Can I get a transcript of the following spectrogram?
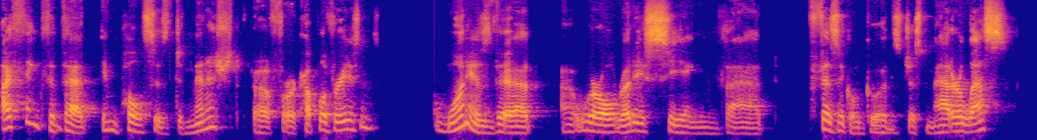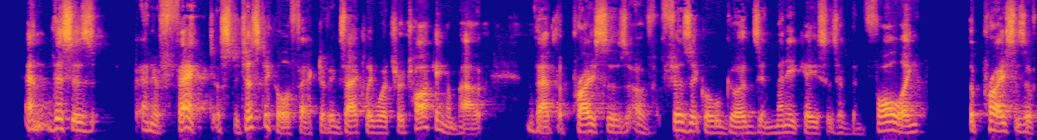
I think that that impulse is diminished uh, for a couple of reasons. One is that uh, we're already seeing that physical goods just matter less and this is an effect, a statistical effect of exactly what you're talking about that the prices of physical goods in many cases have been falling. The prices of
